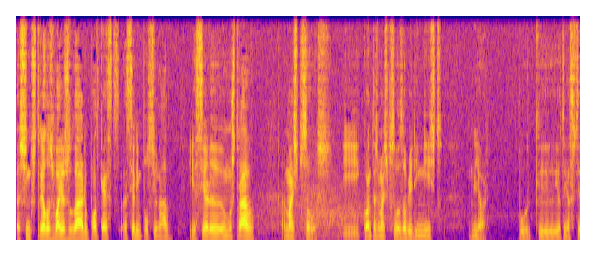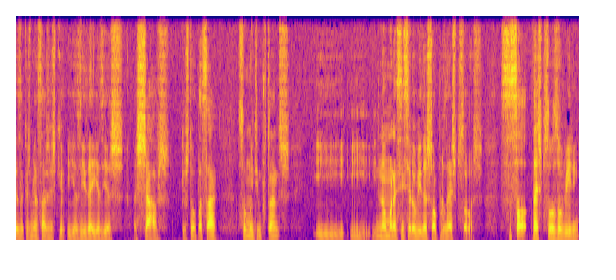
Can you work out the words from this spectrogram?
as 5 estrelas vai ajudar o podcast a ser impulsionado e a ser eh, mostrado a mais pessoas. E quantas mais pessoas ouvirem isto, melhor. Porque eu tenho a certeza que as mensagens que, e as ideias e as, as chaves que eu estou a passar são muito importantes e, e, e, não merecem ser ouvidas só por 10 pessoas. Se só 10 pessoas ouvirem,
